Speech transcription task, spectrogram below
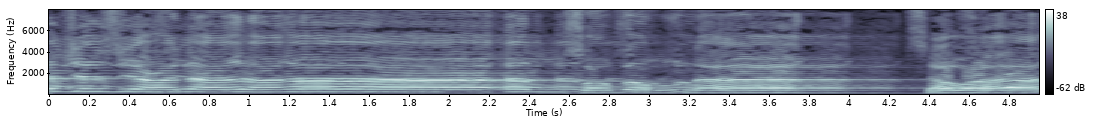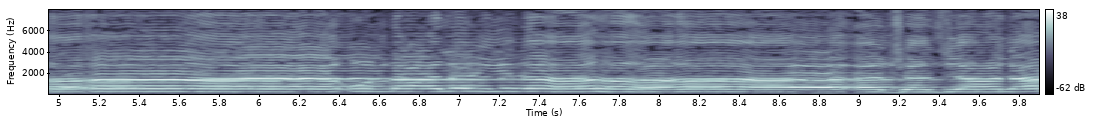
أجزعنا أم صبرنا سواء علينا أجزعنا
